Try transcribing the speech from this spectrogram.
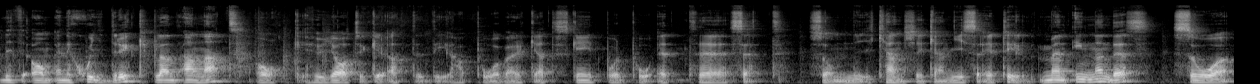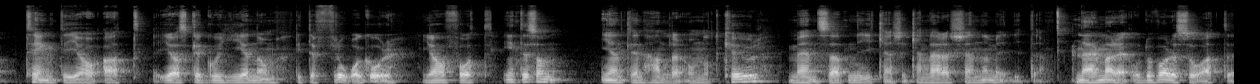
lite om energidryck bland annat och hur jag tycker att det har påverkat skateboard på ett eh, sätt som ni kanske kan gissa er till. Men innan dess så tänkte jag att jag ska gå igenom lite frågor. Jag har fått, inte som egentligen handlar om något kul men så att ni kanske kan lära känna mig lite närmare. Och då var det så att eh,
